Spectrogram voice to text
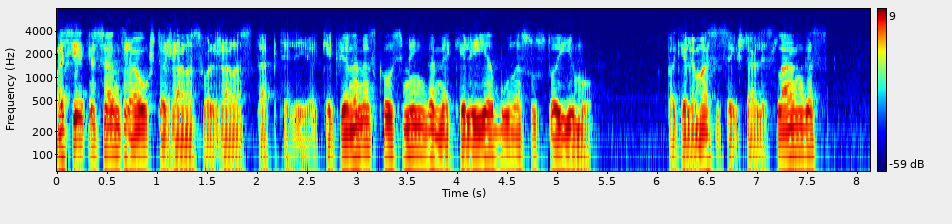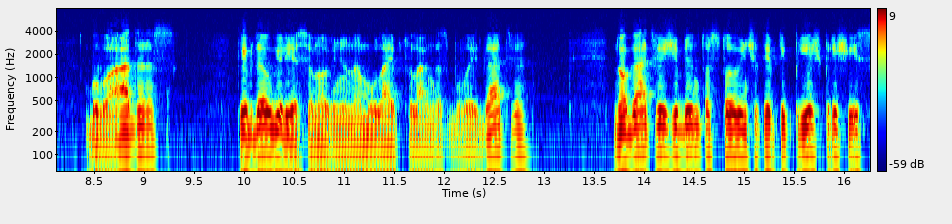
Pasiekęs antrą aukštą, Žanas Valžanas staptelėjo. Kiekviename skausmingame kelyje būna sustojimų. Pakeliamasis aikštelis langas buvo adaras, kaip daugelie senovinių namų laiptų langas buvo į gatvę. Nuo gatvės žibinto stovinčių kaip tik prieš priešiais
